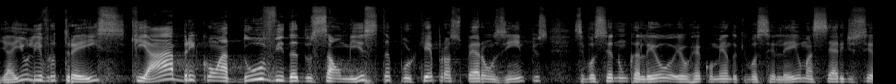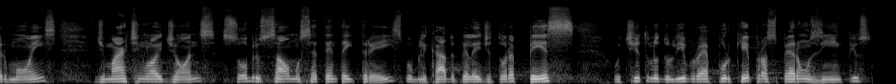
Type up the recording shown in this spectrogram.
E aí o livro 3, que abre com a dúvida do salmista, por que prosperam os ímpios? Se você nunca leu, eu recomendo que você leia uma série de sermões de Martin Lloyd Jones sobre o Salmo 73, publicado pela editora PES. O título do livro é Por que prosperam os ímpios?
